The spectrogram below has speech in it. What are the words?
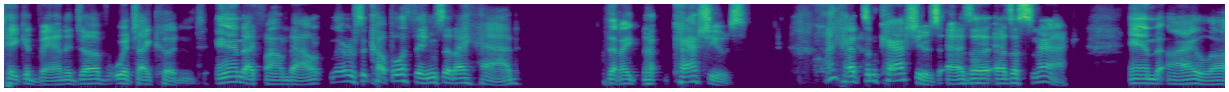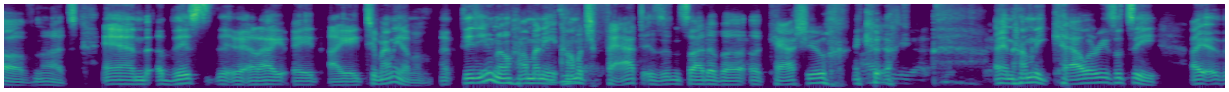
take advantage of which i couldn't. And i found out there's a couple of things that i had that i uh, cashews. I had some cashews as a as a snack and I love nuts. And this, and I ate, I ate too many of them. Uh, did you know how many, how much fat is inside of a, a cashew? Could, and how many calories? Let's see. I uh,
